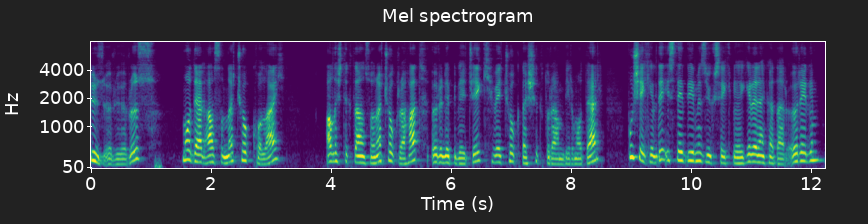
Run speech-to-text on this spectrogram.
düz örüyoruz. Model aslında çok kolay. Alıştıktan sonra çok rahat örülebilecek ve çok da şık duran bir model. Bu şekilde istediğimiz yüksekliğe gelene kadar örelim.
